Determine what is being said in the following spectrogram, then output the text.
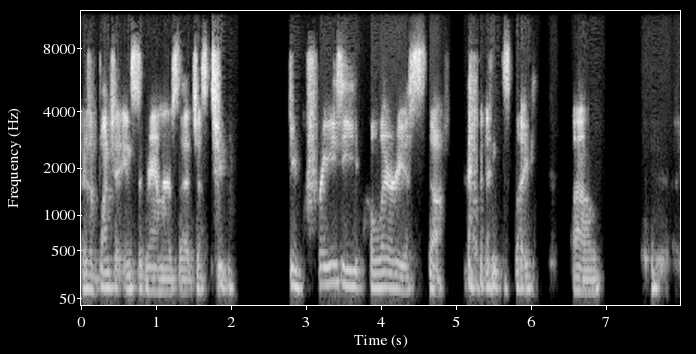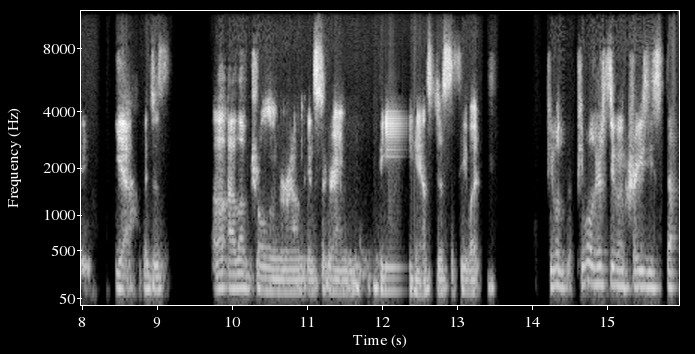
there's a bunch of Instagrammers that just do do crazy, hilarious stuff. it's like, um, yeah, it just I love trolling around Instagram Behance just to see what people people are just doing crazy stuff.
